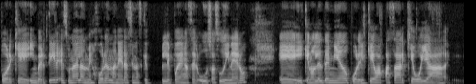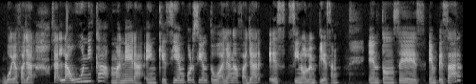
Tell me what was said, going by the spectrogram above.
porque invertir es una de las mejores maneras en las que le pueden hacer uso a su dinero. Eh, y que no les dé miedo por el qué va a pasar, qué voy a, voy a fallar. O sea, la única manera en que 100% vayan a fallar es si no lo empiezan. Entonces, empezar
